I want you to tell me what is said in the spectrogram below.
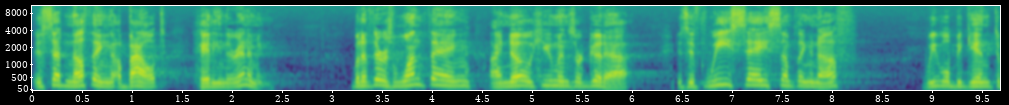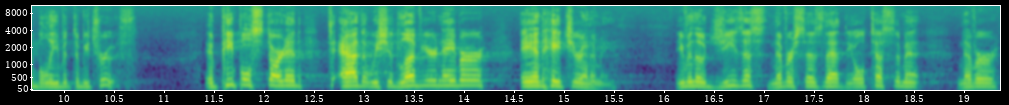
it said nothing about hating their enemy. But if there's one thing I know humans are good at, is if we say something enough, we will begin to believe it to be truth. And people started to add that we should love your neighbor and hate your enemy. Even though Jesus never says that, the Old Testament never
